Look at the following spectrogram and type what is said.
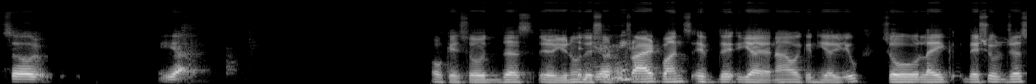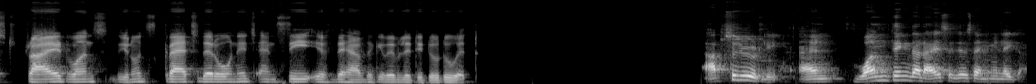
So, yeah. Okay, so this, uh, you know, Can they you hear should me? try it once if they, yeah, yeah, now I can hear you. So, like, they should just try it once, you know, scratch their own itch and see if they have the capability to do it. Absolutely. And one thing that I suggest, I mean, like,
